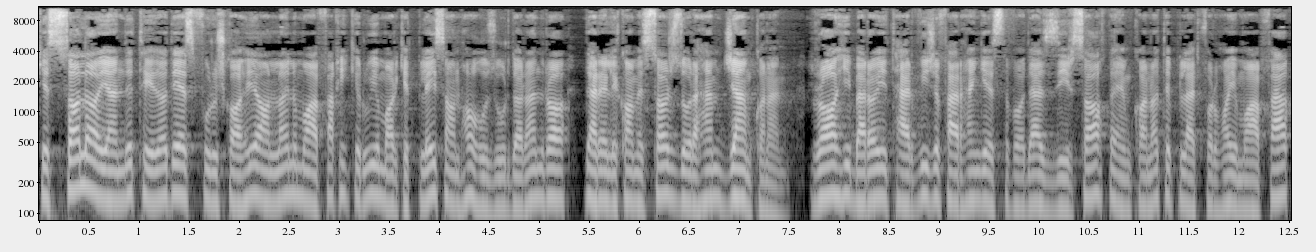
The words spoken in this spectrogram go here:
که سال آینده تعدادی از فروشگاه‌های آنلاین موفقی که روی marketplace آنها حضور دارند را در الکام Stars دور هم جمع کنند راهی برای ترویج فرهنگ استفاده از زیرساخت و امکانات های موفق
